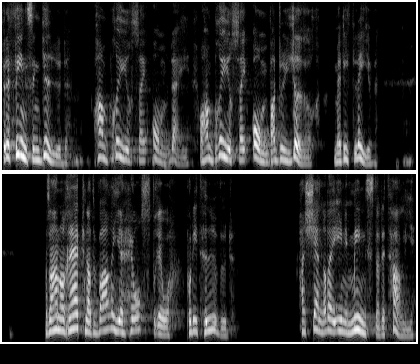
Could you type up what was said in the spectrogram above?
För det finns en Gud och han bryr sig om dig och han bryr sig om vad du gör med ditt liv. Alltså han har räknat varje hårstrå på ditt huvud. Han känner dig in i minsta detalj.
